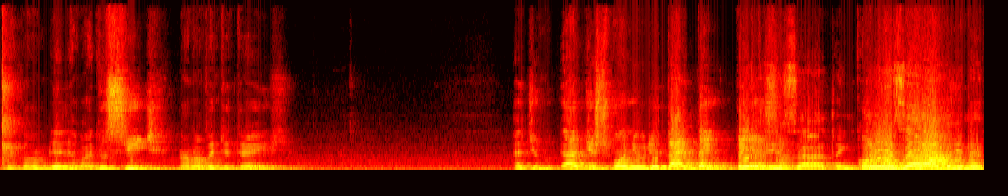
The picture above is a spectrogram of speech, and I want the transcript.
como é que é o nome dele, rapaz? Do CID, na 93. A, a disponibilidade da empresa. Exato, a empresa abre, né?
